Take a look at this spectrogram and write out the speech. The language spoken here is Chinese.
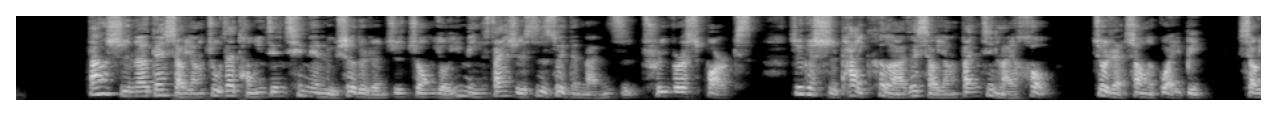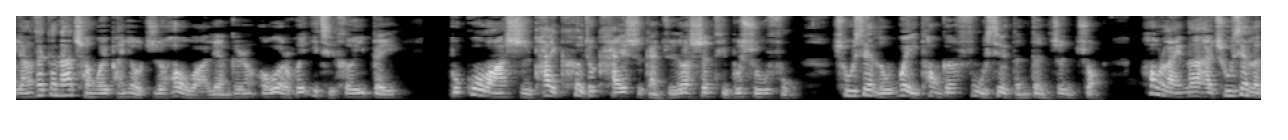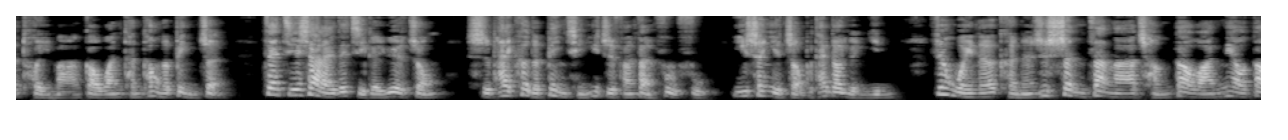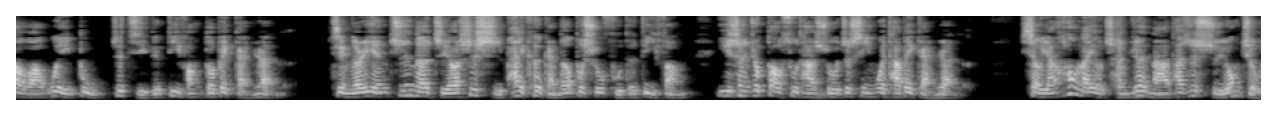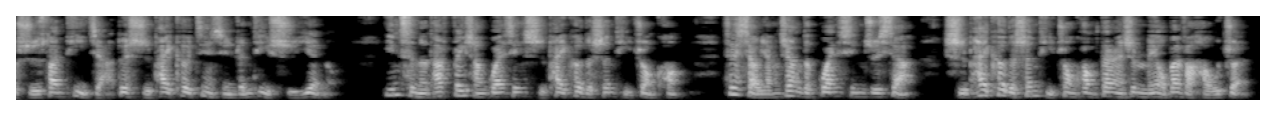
当时呢，跟小杨住在同一间青年旅社的人之中，有一名三十四岁的男子 Trevor Sparks。这个史派克啊，在小杨搬进来后。就染上了怪病。小杨在跟他成为朋友之后啊，两个人偶尔会一起喝一杯。不过啊，史派克就开始感觉到身体不舒服，出现了胃痛跟腹泻等等症状。后来呢，还出现了腿麻、睾丸疼痛的病症。在接下来的几个月中，史派克的病情一直反反复复，医生也找不太到原因，认为呢可能是肾脏啊、肠道啊、尿道啊、胃部这几个地方都被感染了。简而言之呢，只要是史派克感到不舒服的地方，医生就告诉他说，这是因为他被感染了。小杨后来有承认啊，他是使用酒石酸替钾对史派克进行人体实验哦。因此呢，他非常关心史派克的身体状况。在小杨这样的关心之下，史派克的身体状况当然是没有办法好转。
